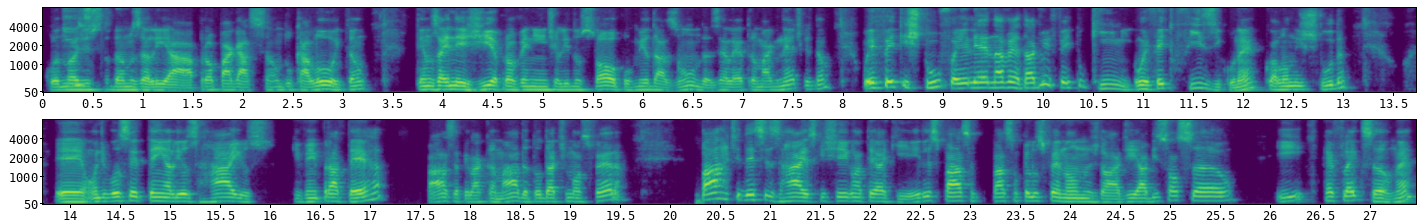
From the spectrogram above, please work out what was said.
Quando nós Isso. estudamos ali a propagação do calor, então temos a energia proveniente ali do Sol por meio das ondas eletromagnéticas. Então, o efeito estufa, ele é, na verdade, um efeito químico, um efeito físico, né? Que o aluno estuda, é, onde você tem ali os raios que vêm para a Terra, passa pela camada, toda a atmosfera, parte desses raios que chegam até aqui, eles passam, passam pelos fenômenos lá de absorção e reflexão, né?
